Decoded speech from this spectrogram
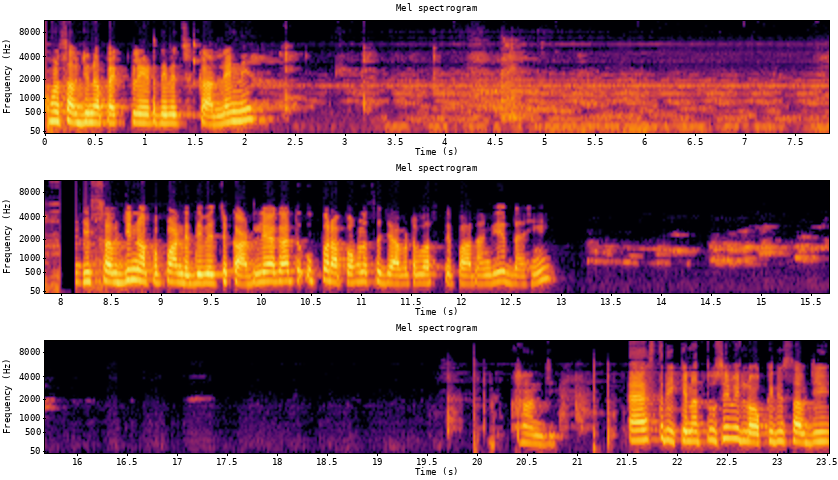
ਹੁਣ ਸਬਜ਼ੀ ਨੂੰ ਆਪਾਂ ਇੱਕ ਪਲੇਟ ਦੇ ਵਿੱਚ ਕਰ ਲੈਂਦੇ ਹਾਂ। ਜੀ ਸਬਜ਼ੀ ਨੂੰ ਆਪਾਂ ਭਾਂਡੇ ਦੇ ਵਿੱਚ ਕੱਢ ਲਿਆਗਾ ਤੇ ਉੱਪਰ ਆਪਾਂ ਹੁਣ ਸਜਾਵਟ ਵਾਸਤੇ ਪਾ ਦਾਂਗੇ ਦਹੀਂ ਹਾਂਜੀ। ਇਸ ਤਰੀਕੇ ਨਾਲ ਤੁਸੀਂ ਵੀ ਲੌਕੀ ਦੀ ਸਬਜ਼ੀ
